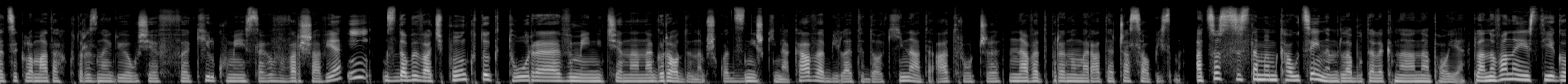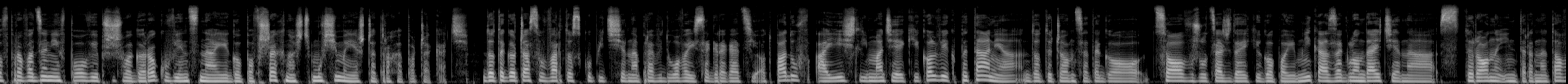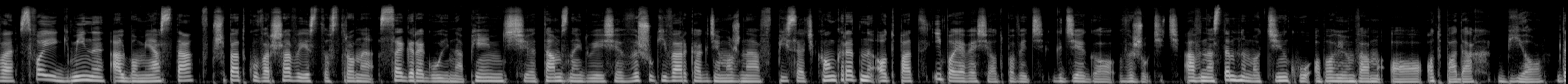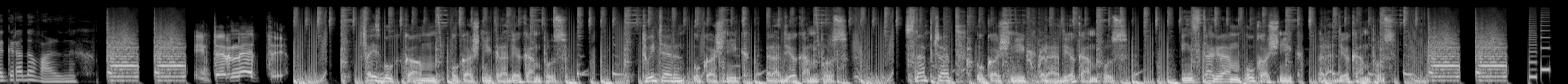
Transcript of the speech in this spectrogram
recyklomatach, które znajdują się w kilku miejscach w Warszawie i zdobywać punkty, które wymienicie na nagrody, na przykład zniżki na kawę, bilety do kina, teatru czy nawet prenumeratę czasopism. A co z systemem kaucyjnym dla butelek na napoje? Planowane jest jego wprowadzenie w połowie przyszłego roku, więc na jego powszechność musimy jeszcze trochę poczekać. Do tego czasu warto skupić się na prawidłowej segregacji odpadów, a jeśli macie jakiekolwiek pytania dotyczące tego, co wrzucać do jakiego pojemnika, zaglądajcie na strony internetowe swojej gminy albo miasta. W przypadku Warszawy jest to strona Segreguj na 5. Tam znajduje się wyszukiwarka, gdzie można wpisać konkretny odpad i pojawia się odpowiedź, gdzie go wyrzucić. A w następnym odcinku opowiem Wam o odpadach biodegradowalnych. Internety. Facebook.com ukośnik Radiocampus. Twitter ukośnik Radiocampus. Snapchat ukośnik Radiocampus. Instagram ukośnik Radiocampus.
